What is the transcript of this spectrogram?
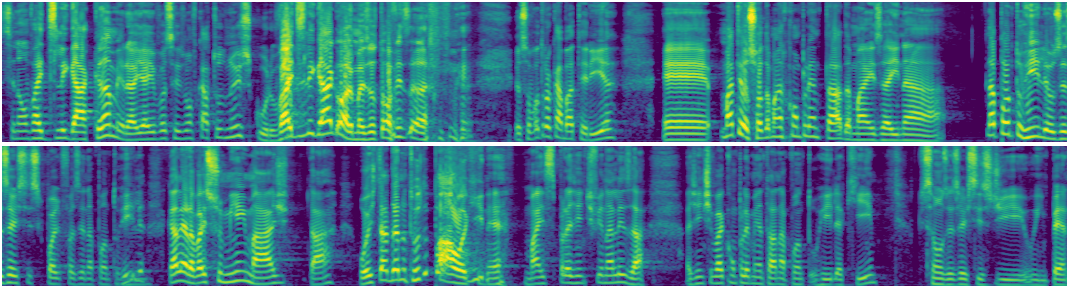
Senão vai desligar a câmera e aí vocês vão ficar tudo no escuro. Vai desligar agora, mas eu tô avisando. eu só vou trocar a bateria. É, Matheus, só dá uma complementada mais aí na, na panturrilha, os exercícios que pode fazer na panturrilha. Galera, vai sumir a imagem, tá? Hoje tá dando tudo pau aqui, né? Mas pra gente finalizar, a gente vai complementar na panturrilha aqui, que são os exercícios de o em pé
